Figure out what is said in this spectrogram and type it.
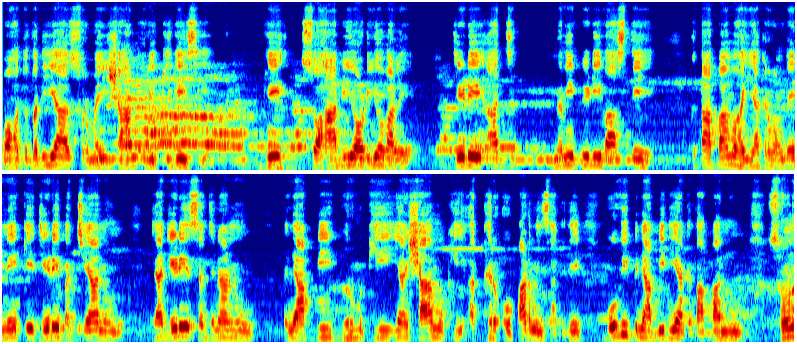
ਬਹੁਤ ਵਧੀਆ ਸੁਰਮਈ ਸ਼ਾਮ ਉਲੀਕੀ ਗਈ ਸੀ ਕਿ ਸੁਹਾਵੀ ਆਡੀਓ ਵਾਲੇ ਜਿਹੜੇ ਅੱਜ ਨਵੀਂ ਪੀੜ੍ਹੀ ਵਾਸਤੇ ਕਿਤਾਬਾਂ ਮੁਹੱਈਆ ਕਰਵਾਉਂਦੇ ਨੇ ਕਿ ਜਿਹੜੇ ਬੱਚਿਆਂ ਨੂੰ ਜਾਂ ਜਿਹੜੇ ਸੱਜਣਾ ਨੂੰ ਪੰਜਾਬੀ ਗੁਰਮੁਖੀ ਜਾਂ ਸ਼ਾਹਮੁਖੀ ਅੱਖਰ ਉਹ ਪੜ੍ਹ ਨਹੀਂ ਸਕਦੇ, ਉਹ ਵੀ ਪੰਜਾਬੀ ਦੀਆਂ ਕਿਤਾਬਾਂ ਨੂੰ ਸੁਣ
